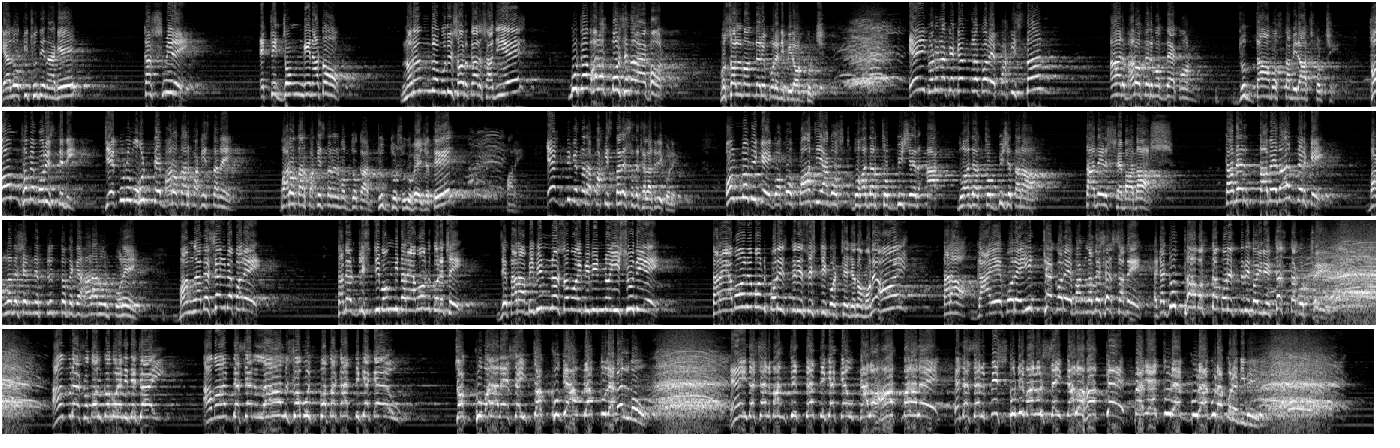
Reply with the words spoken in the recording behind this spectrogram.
গেল কিছুদিন আগে কাশ্মীরে একটি জঙ্গি নাটক নরেন্দ্র মোদী সরকার সাজিয়ে গোটা ভারতবর্ষে তারা এখন মুসলমানদের উপরে নিপীড়ন করছে। এই ঘটনাকে কেন্দ্র করে পাকিস্তান আর ভারতের মধ্যে এখন যুদ্ধাবস্থা বিরাজ করছে। থমথমে পরিস্থিতি। যে কোনো মুহূর্তে ভারত আর পাকিস্তানে, ভারত আর পাকিস্তানের মধ্যকার যুদ্ধ শুরু হয়ে যেতে পারে। একদিকে তারা পাকিস্তানের সাথে ঠেলাঠেলি করে। অন্যদিকে গত পাঁচই আগস্ট দু হাজার চব্বিশের দু হাজার চব্বিশে তারা তাদের সেবাদাস তাদের তাবেদারদেরকে বাংলাদেশের নেতৃত্ব থেকে হারানোর পরে বাংলাদেশের ব্যাপারে তাদের দৃষ্টিভঙ্গি তারা এমন করেছে যে তারা বিভিন্ন সময় বিভিন্ন ইস্যু দিয়ে তারা এমন এমন পরিস্থিতি সৃষ্টি করছে যেন মনে হয় তারা গায়ে পরে ইচ্ছে করে বাংলাদেশের সাথে একটা যুদ্ধাবস্থা পরিস্থিতি তৈরির চেষ্টা করছে। আমরা সতর্ক করে দিতে চাই, আমার দেশের লাল সবুজ পতাকার দিকে কেউ চক্ষু বাড়ালে সেই চক্ষুকে আমরা তুলে ফেলব। এই দেশের মানচিত্রের দিকে কেউ কালো হাত বাড়ালে এদেশের বিশ কোটি মানুষ সেই কালো হাতকে ভেঙে চুরে গুড়া গুড়া করে দিবে।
